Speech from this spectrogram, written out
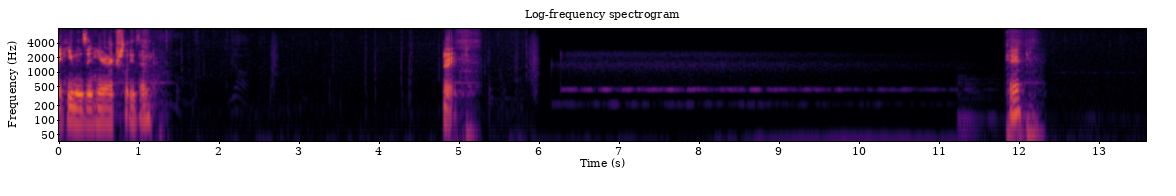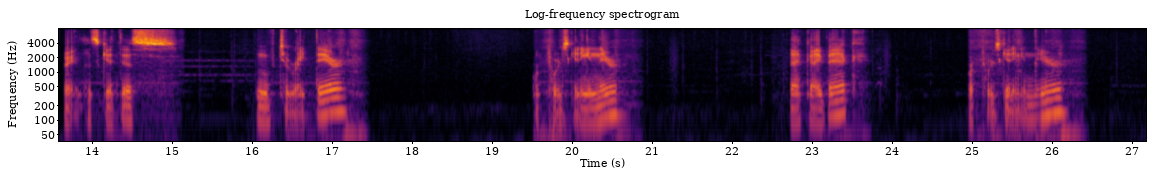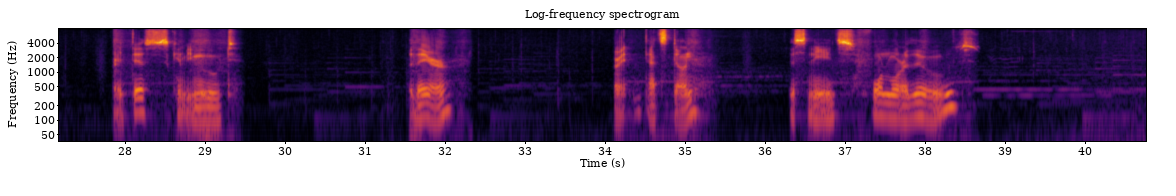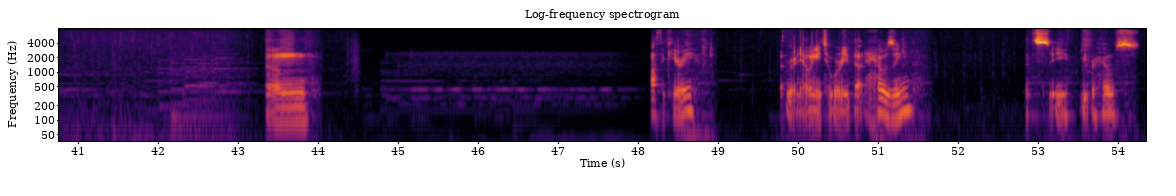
Get humans in here actually then. All right. Okay. Alright, let's get this moved to right there. Work towards getting in there. That guy back. Work towards getting in there. Right, this can be moved there. Alright, that's done. This needs four more of those. Um, apothecary. But right now we need to worry about housing. Let's see, beaver house.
